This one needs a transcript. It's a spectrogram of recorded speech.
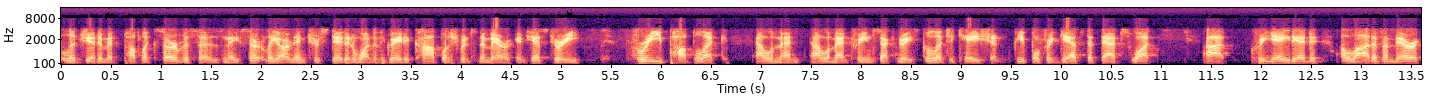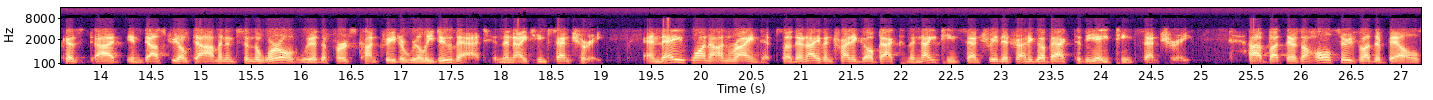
legitimate public services, and they certainly aren't interested in one of the great accomplishments in American history, free public element, elementary and secondary school education. People forget that that's what uh, created a lot of America's uh, industrial dominance in the world. We were the first country to really do that in the 19th century. And they want to unwind it. So they're not even trying to go back to the 19th century, they're trying to go back to the 18th century. Uh, but there's a whole series of other bills.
